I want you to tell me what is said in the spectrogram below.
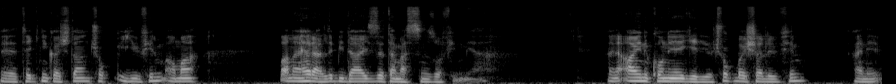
E, teknik açıdan çok iyi bir film ama bana herhalde bir daha izletemezsiniz o film ya. Hani aynı konuya geliyor. Çok başarılı bir film. Hani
